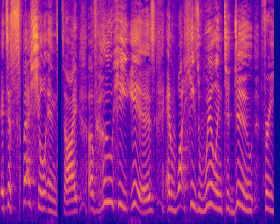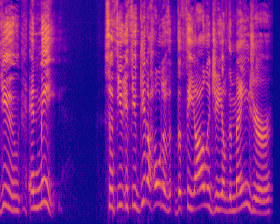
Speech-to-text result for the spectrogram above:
It's a special insight of who He is and what He's willing to do for you and me. So if you, if you get a hold of the theology of the manger,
